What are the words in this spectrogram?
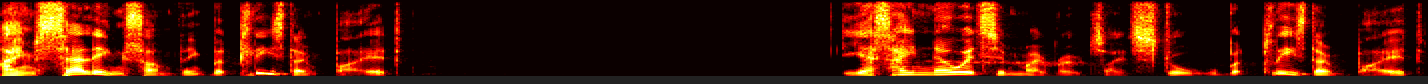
I'm selling something, but please don't buy it. Yes, I know it's in my roadside stall, but please don't buy it.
